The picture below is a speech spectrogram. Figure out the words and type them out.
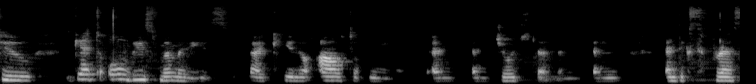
to get all these memories, like, you know, out of me and, and judge them and, and, and express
